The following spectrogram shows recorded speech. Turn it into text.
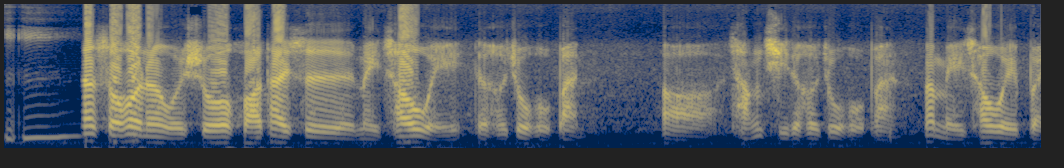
嗯嗯，那时候呢，我说华泰是美超维的合作伙伴，啊，长期的合作伙伴。那美超维本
